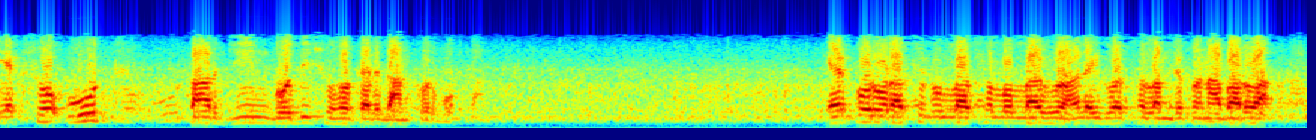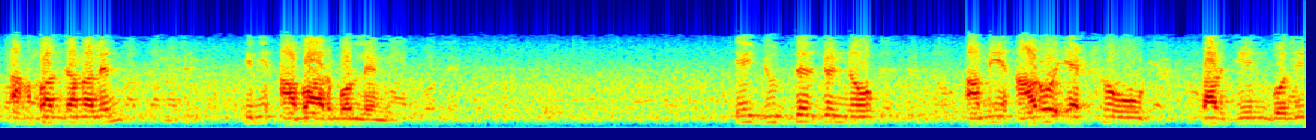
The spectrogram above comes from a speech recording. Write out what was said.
একশো উট তার জিন গদি সহকারে দান করব। এরপরও রাসুল্লাহ সাল্লু আলাইসাল্লাম যখন আবারও আহ্বান জানালেন, তিনি আবার বললেন, এই যুদ্ধের জন্য আমি আরও একশো উঠ তার জিন গদি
